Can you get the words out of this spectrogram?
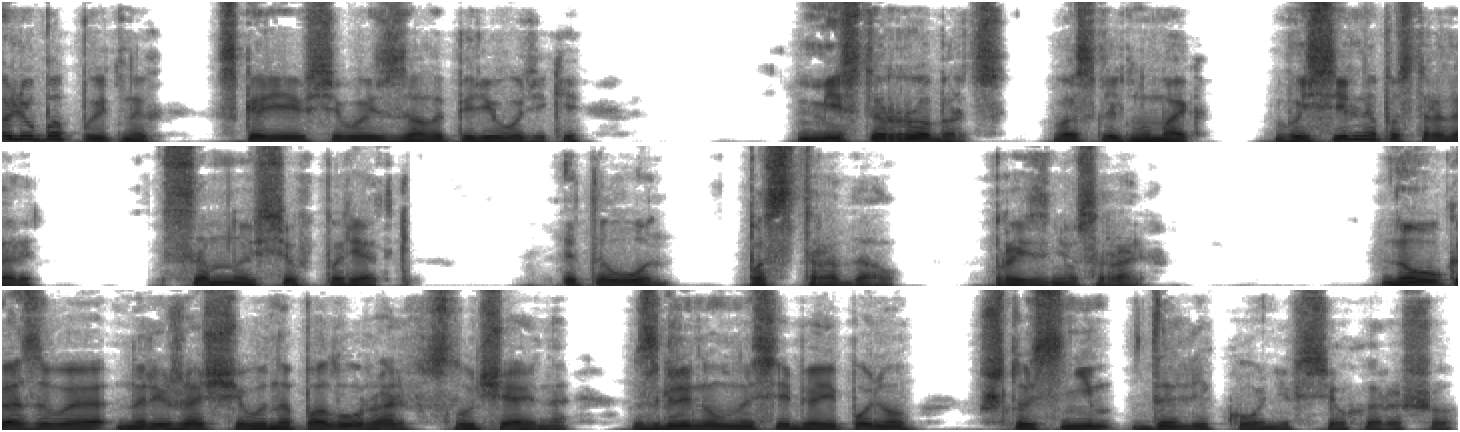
любопытных, скорее всего, из зала периодики. «Мистер Робертс!» — воскликнул Майк. «Вы сильно пострадали?» «Со мной все в порядке». «Это он пострадал», — произнес Ральф. Но, указывая на лежащего на полу, Ральф случайно взглянул на себя и понял, что с ним далеко не все хорошо.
